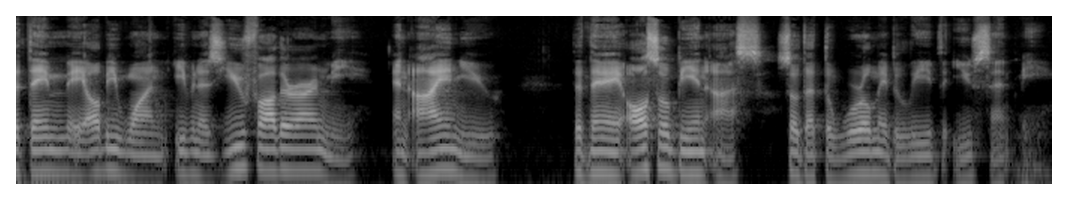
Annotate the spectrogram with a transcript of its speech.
that they may all be one, even as you, Father, are in me, and I in you, that they may also be in us, so that the world may believe that you sent me.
